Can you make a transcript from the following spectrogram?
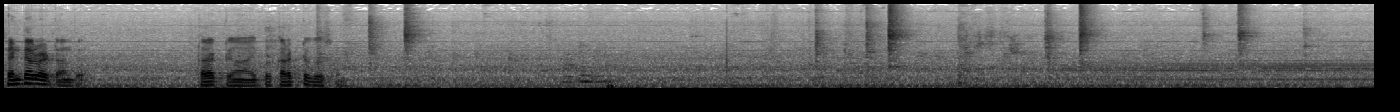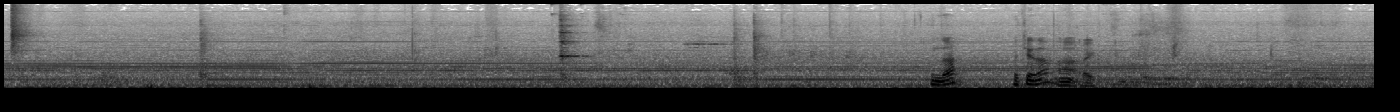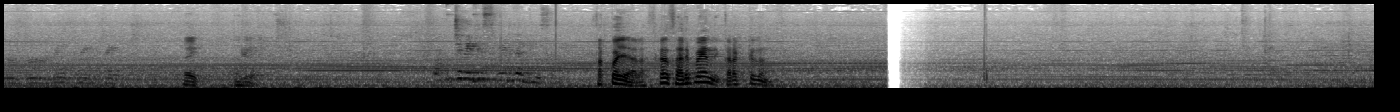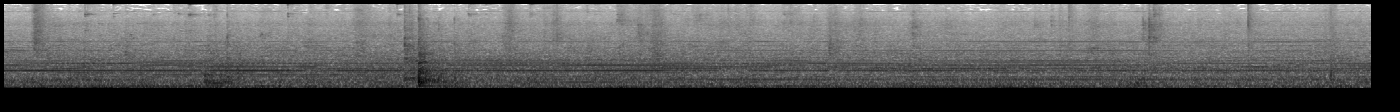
Centre పెట్టు అంతే. Correct ఇప్పుడు కరెక్ట్ కూర్చోండి ఉందా వచ్చిందా? రైట్ రైట్ రైట్ రైట్ తక్కువ చేయాలా? సరే, సరిపోయింది కరెక్ట్గా ఉంది.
